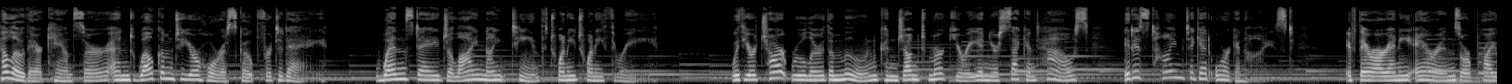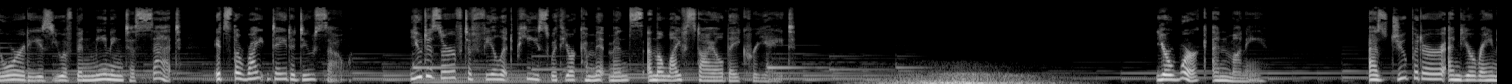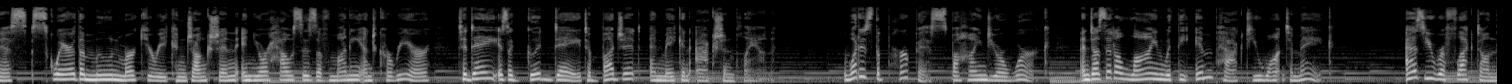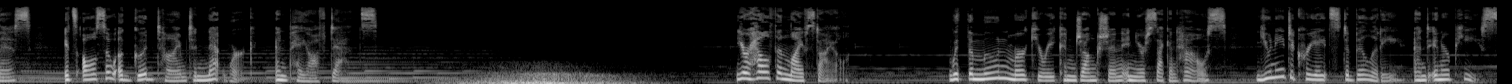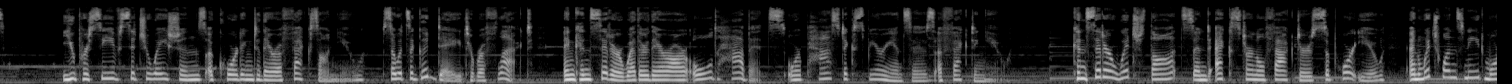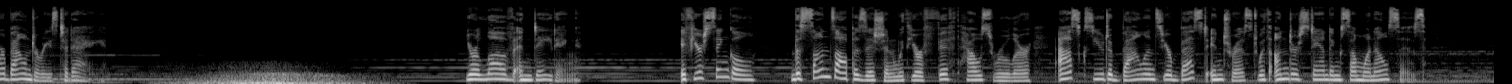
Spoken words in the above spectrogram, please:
Hello there, Cancer, and welcome to your horoscope for today, Wednesday, July 19th, 2023. With your chart ruler, the moon, conjunct Mercury in your second house, it is time to get organized. If there are any errands or priorities you have been meaning to set, it's the right day to do so. You deserve to feel at peace with your commitments and the lifestyle they create. Your work and money. As Jupiter and Uranus square the Moon Mercury conjunction in your houses of money and career, today is a good day to budget and make an action plan. What is the purpose behind your work, and does it align with the impact you want to make? As you reflect on this, it's also a good time to network and pay off debts. Your health and lifestyle. With the Moon Mercury conjunction in your second house, you need to create stability and inner peace. You perceive situations according to their effects on you, so it's a good day to reflect and consider whether there are old habits or past experiences affecting you. Consider which thoughts and external factors support you and which ones need more boundaries today. Your love and dating. If you're single, the sun's opposition with your fifth house ruler asks you to balance your best interest with understanding someone else's.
